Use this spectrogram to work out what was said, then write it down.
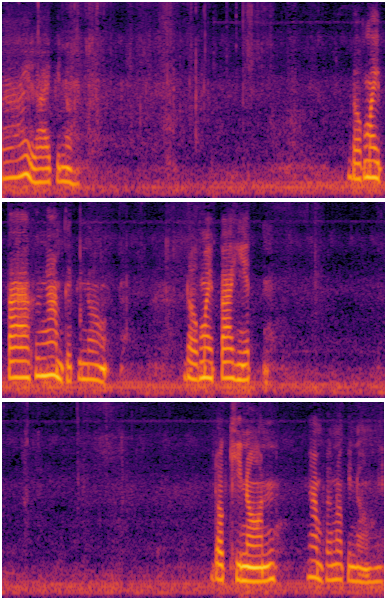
ลายลายพี่น้อง ดอกไม้ป่าคืองามแต่พี่น้อง ดอกไม้ป่าเฮ็ด ดอกขี้นอน งามข้างนอกพี่น้องนี่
